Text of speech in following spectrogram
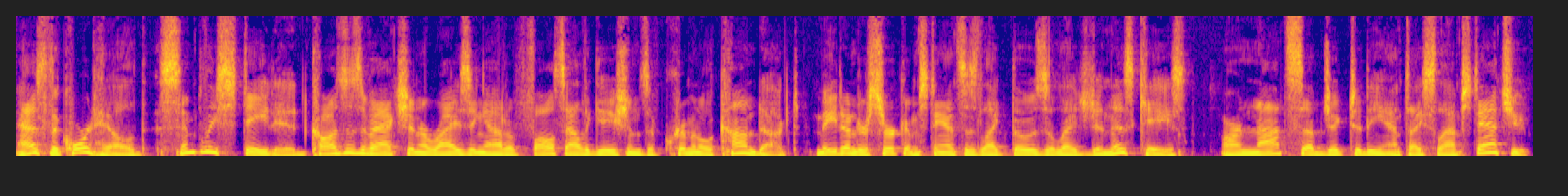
As the court held, simply stated, causes of action arising out of false allegations of criminal conduct made under circumstances like those alleged in this case are not subject to the anti SLAPP statute.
